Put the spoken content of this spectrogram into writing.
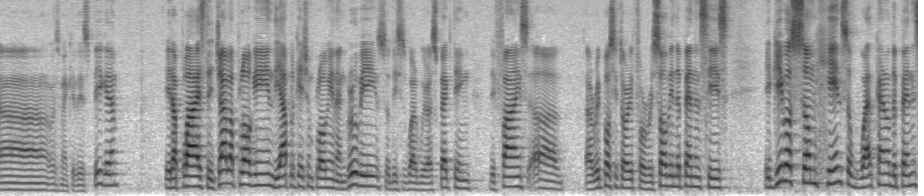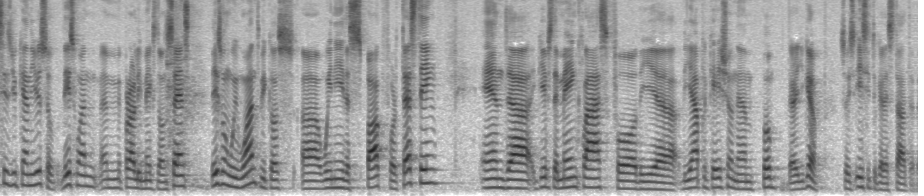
uh, let's make it this bigger. It applies the Java plugin, the application plugin, and Groovy. So this is what we're expecting. Defines uh, a repository for resolving dependencies. It gives us some hints of what kind of dependencies you can use. So this one um, probably makes no sense. This one we want because uh, we need a Spock for testing and uh, gives the main class for the, uh, the application and boom, there you go. So it's easy to get started.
